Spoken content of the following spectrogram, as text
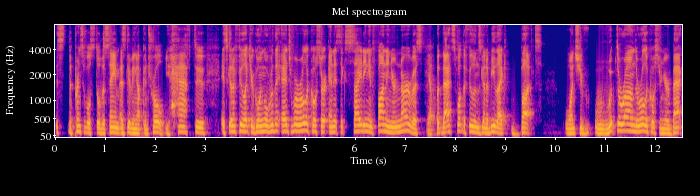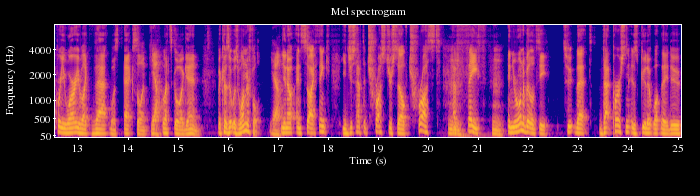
it's, the principle is still the same as giving up control. You have to. It's going to feel like you're going over the edge of a roller coaster, and it's exciting and fun, and you're nervous. Yep. But that's what the feeling's going to be like. But once you've whipped around the roller coaster and you're back where you were, you're like, that was excellent. Yeah. Let's go again because it was wonderful. Yeah. You know, and so I think you just have to trust yourself, trust, Hmm. have faith in your own ability to that that person is good at what they do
